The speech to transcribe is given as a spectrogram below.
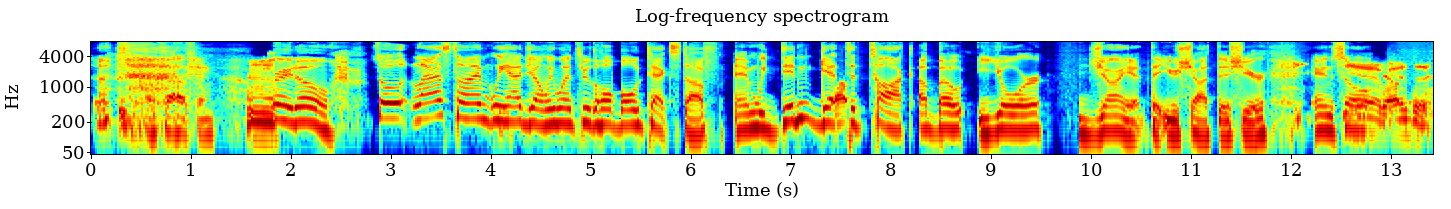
that's awesome. Uh, Right. Oh. So last time we had you on, we went through the whole bold Tech stuff, and we didn't get Yep. to talk about your giant that you shot this year. And so yeah, we had to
